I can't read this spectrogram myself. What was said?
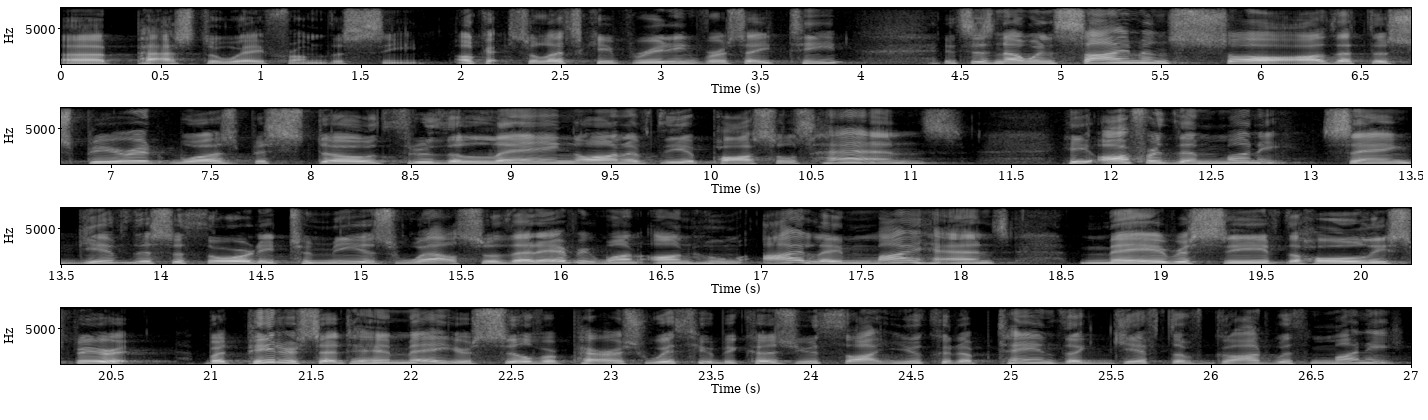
uh, passed away from the scene. Okay, so let's keep reading, verse 18. It says, now when Simon saw that the Spirit was bestowed through the laying on of the apostles' hands, he offered them money, saying, give this authority to me as well, so that everyone on whom I lay my hands may receive the Holy Spirit. But Peter said to him, may your silver perish with you because you thought you could obtain the gift of God with money.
